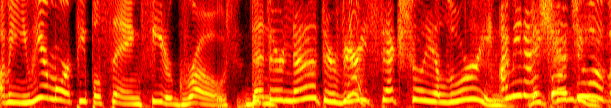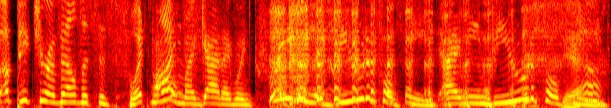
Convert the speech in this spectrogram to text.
I mean, you hear more people saying feet are gross but than. they're not. They're very No. sexually alluring. I mean, I They showed you a, a picture of Elvis's foot Oh my God. I went crazy at beautiful feet. I mean, beautiful Yeah. feet.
